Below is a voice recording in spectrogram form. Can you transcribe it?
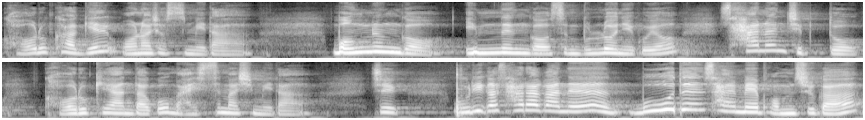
거룩하길 원하셨습니다. 먹는 거, 입는 것은 물론이고요, 사는 집도 거룩해야 한다고 말씀하십니다. 즉, 우리가 살아가는 모든 삶의 범주가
